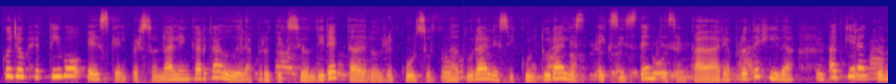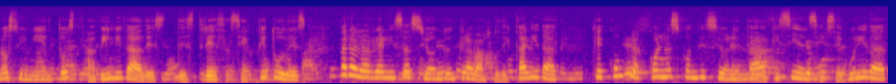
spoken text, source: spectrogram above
cuyo objetivo es que el personal encargado de la protección directa de los recursos naturales y culturales existentes en cada área protegida adquieran conocimientos, habilidades, destrezas y actitudes para la realización de un trabajo de calidad que cumpla con las condiciones de eficiencia y seguridad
